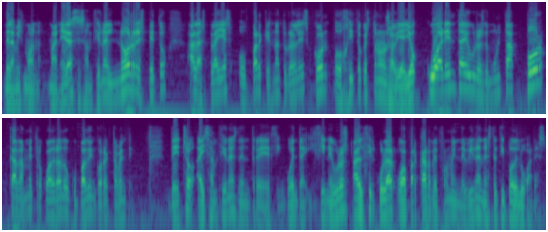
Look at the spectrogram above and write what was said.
De la misma man- manera, se sanciona el no respeto a las playas o parques naturales con, ojito que esto no lo sabía yo, 40 euros de multa por cada metro cuadrado ocupado incorrectamente. De hecho, hay sanciones de entre 50 y 100 euros al circular o aparcar de forma indebida en este tipo de lugares.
